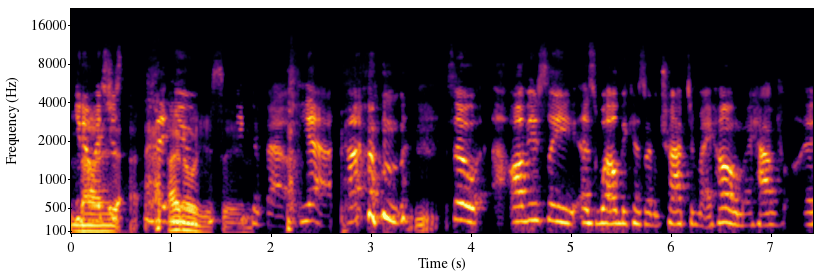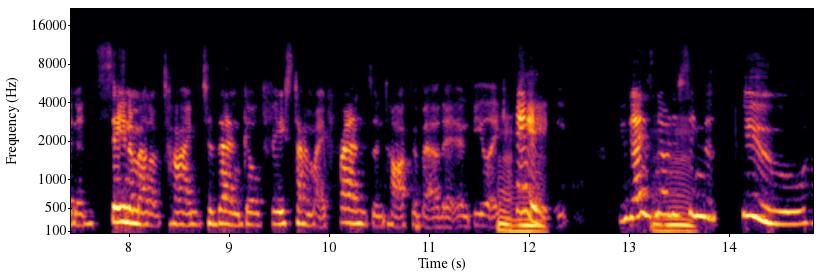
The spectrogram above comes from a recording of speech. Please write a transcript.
you know, it's just I, that I know what you're saying about. Yeah. Um, so obviously, as well, because I'm trapped in my home, I have an insane amount of time to then go FaceTime my friends and talk about it and be like, mm-hmm. "Hey, you guys mm-hmm. noticing this too?"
